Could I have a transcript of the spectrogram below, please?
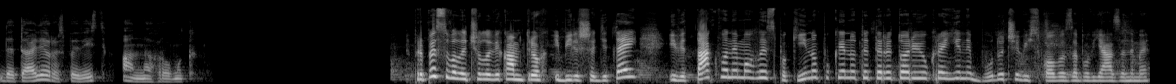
Деталі розповість Анна Громик. Приписували чоловікам трьох і більше дітей, і відтак вони могли спокійно покинути територію України, будучи військовозобов'язаними.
